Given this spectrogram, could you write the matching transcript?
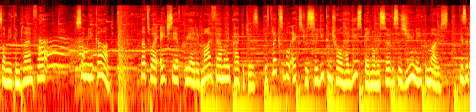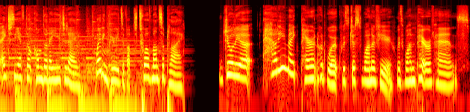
some you can plan for, some you can't. That's why HCF created My Family Packages with flexible extras so you control how you spend on the services you need the most. Visit hcf.com.au today. Waiting periods of up to 12 months apply. Julia, how do you make parenthood work with just one of you, with one pair of hands?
